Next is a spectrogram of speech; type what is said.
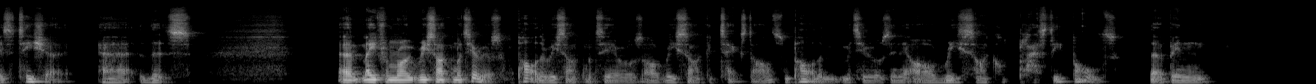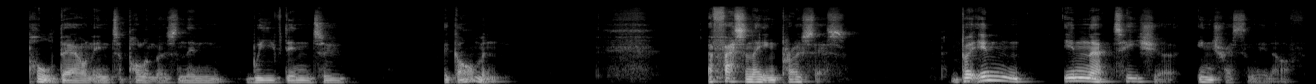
is a t-shirt uh, that's uh, made from recycled materials. Part of the recycled materials are recycled textiles, and part of the materials in it are recycled plastic bowls that have been pulled down into polymers and then weaved into a garment. A fascinating process. But in in that t-shirt, interestingly enough,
